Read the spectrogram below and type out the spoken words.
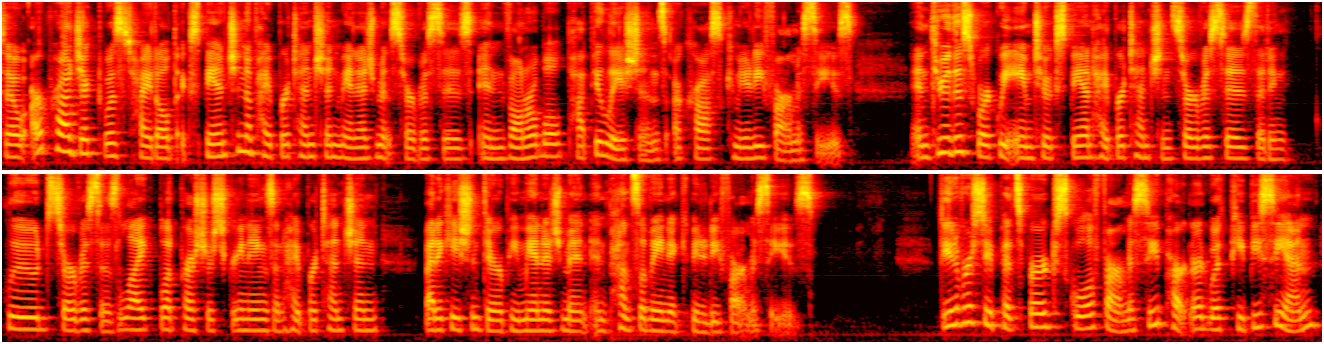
so, our project was titled Expansion of Hypertension Management Services in Vulnerable Populations Across Community Pharmacies. And through this work, we aim to expand hypertension services that include services like blood pressure screenings and hypertension medication therapy management in Pennsylvania community pharmacies. The University of Pittsburgh School of Pharmacy partnered with PPCN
